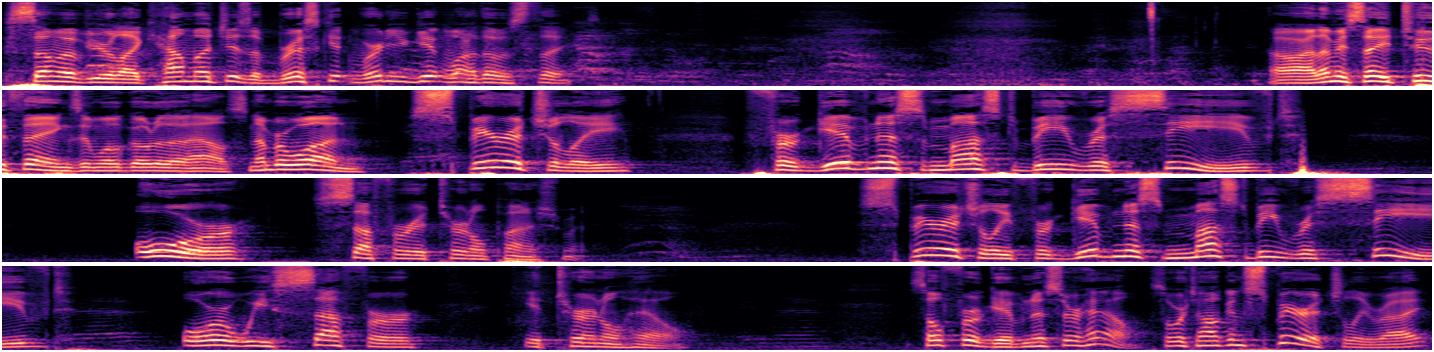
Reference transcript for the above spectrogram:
some of you are like, how much is a brisket? Where do you get one of those things? All right, let me say two things and we'll go to the house. Number one, spiritually, forgiveness must be received or suffer eternal punishment. Spiritually, forgiveness must be received or we suffer eternal hell. So, forgiveness or hell. So, we're talking spiritually, right?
